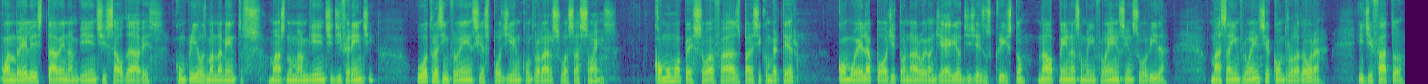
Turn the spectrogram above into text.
Quando ele estava em ambientes saudáveis, cumpria os mandamentos, mas num ambiente diferente, outras influências podiam controlar suas ações. Como uma pessoa faz para se converter? Como ela pode tornar o Evangelho de Jesus Cristo não apenas uma influência em sua vida, mas a influência controladora e, de fato,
